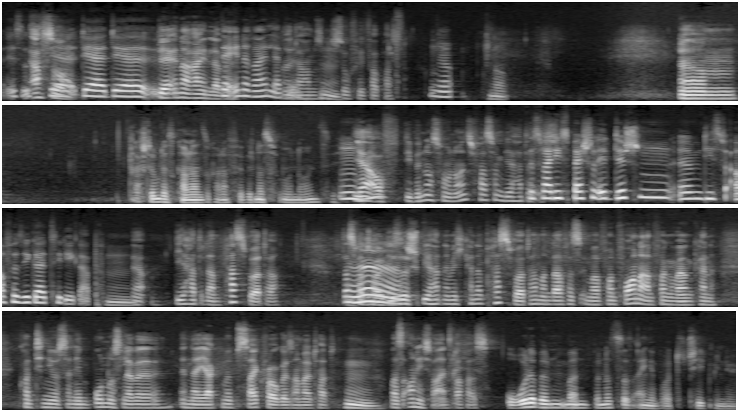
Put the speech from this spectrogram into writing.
Es ist Ach so. der, der, der, Der Innereien-Level. Der Innereien-Level. Da haben sie Hm. nicht so viel verpasst. ja. Ja. Ähm, Ach stimmt, das kam dann sogar noch für Windows 95. Ja, auf die Windows 95 Fassung, die hatte Das war die ich. Special Edition, ähm, die es auch für Sega CD gab. Ja, die hatte dann Passwörter. Das war Ah. toll. Dieses Spiel hat nämlich keine Passwörter. Man darf es immer von vorne anfangen, weil man keine Continuous an dem Bonuslevel in der Jagd mit Psychro gesammelt hat. Was auch nicht so einfach ist. Oder man benutzt das eingebaute Cheat-Menü.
